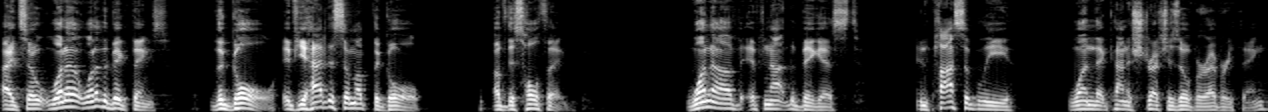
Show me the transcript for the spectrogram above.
All right, so one of one of the big things, the goal, if you had to sum up the goal of this whole thing, one of, if not the biggest, and possibly one that kind of stretches over everything,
